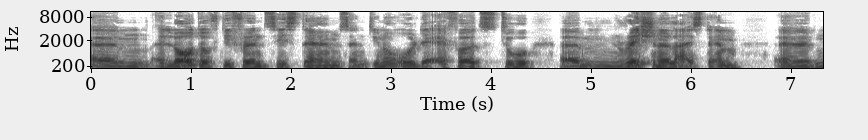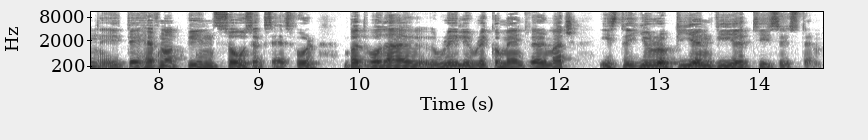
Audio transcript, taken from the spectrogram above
um, a lot of different systems and you know all the efforts to um, rationalize them um, they have not been so successful but what I really recommend very much is the European VAT system.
